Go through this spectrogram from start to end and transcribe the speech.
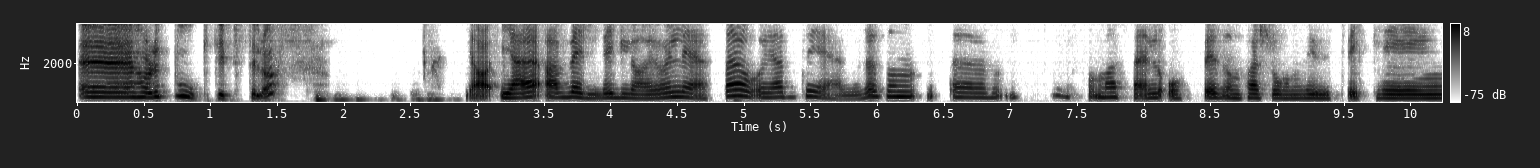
Eh, har du et boktips til oss? Ja, jeg er veldig glad i å lese, og jeg deler det sånn eh, for meg selv opp i sånn personlig utvikling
